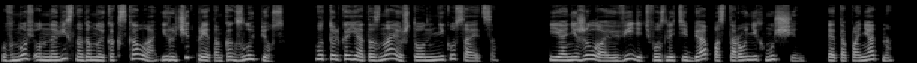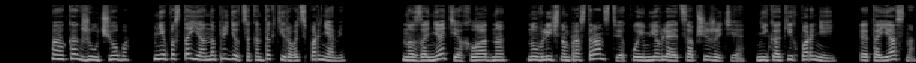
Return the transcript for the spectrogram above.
Вновь он навис надо мной, как скала, и рычит при этом, как злой пес. Вот только я-то знаю, что он не кусается. Я не желаю видеть возле тебя посторонних мужчин. Это понятно? А как же учеба? Мне постоянно придется контактировать с парнями. На занятиях, ладно, но в личном пространстве, коим является общежитие, никаких парней. Это ясно?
